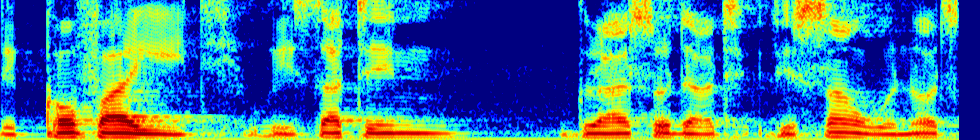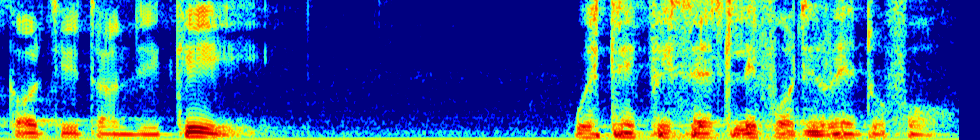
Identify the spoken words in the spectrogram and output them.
they cover it with certain grass so that the sun will not scorch it and decay, waiting patiently for the rain to fall.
